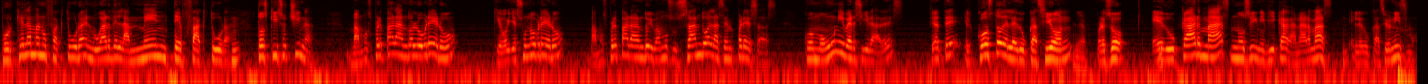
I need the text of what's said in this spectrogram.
¿Por qué la manufactura en lugar de la mente factura? Entonces, ¿qué hizo China? Vamos preparando al obrero, que hoy es un obrero, vamos preparando y vamos usando a las empresas como universidades. Fíjate, el costo de la educación, por eso educar más no significa ganar más, el educacionismo.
